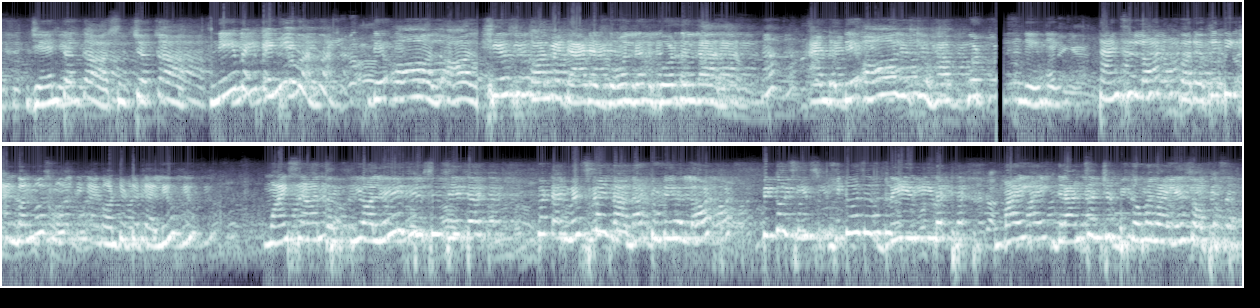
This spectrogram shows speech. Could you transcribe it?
Jayantaka, Suchaka, name it, anyone. They all, all. She used to call my dad as Gordon? And they all used to have good name. Thanks a lot for everything. And one more small thing I wanted to tell you. My son, he always used to say that, but I miss my Nana today a lot because he's, it was his dream that my grandson should become an IAS officer.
